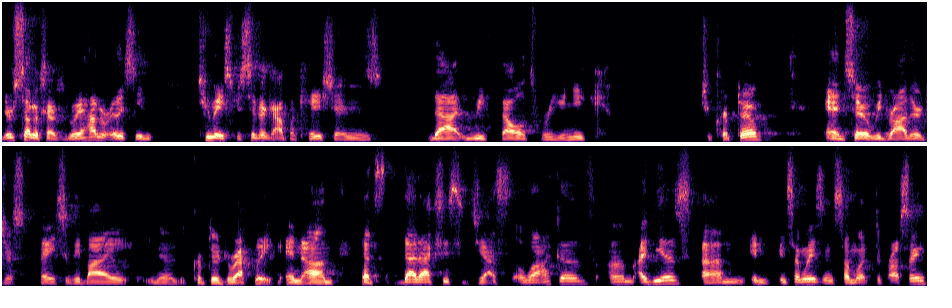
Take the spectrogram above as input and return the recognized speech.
There's some exceptions, but we haven't really seen too many specific applications that we felt were unique to crypto and so we'd rather just basically buy you know the crypto directly. And um, that's that actually suggests a lack of um, ideas um, in, in some ways and somewhat depressing.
